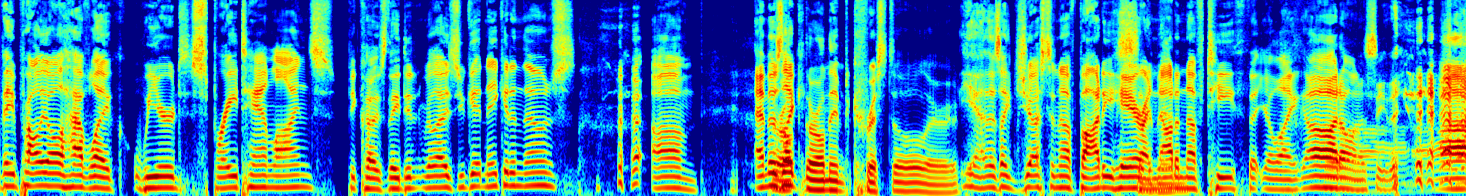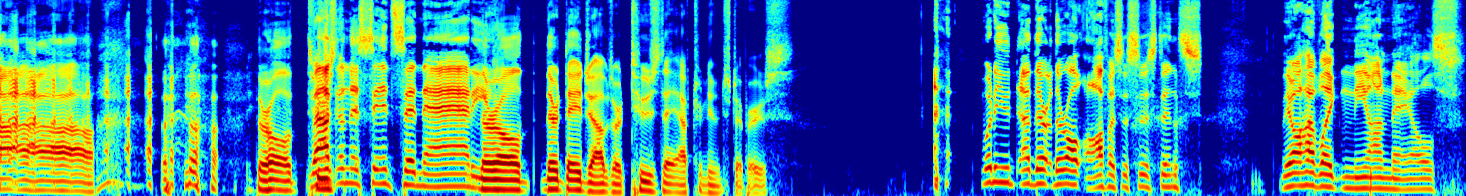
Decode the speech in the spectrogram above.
they probably all have like weird spray tan lines because they didn't realize you get naked in those. um, and there's they're like all, they're all named Crystal or yeah, there's like just enough body hair and not enough teeth that you're like, oh, I don't want to see this. They're all Tues- Welcome to Cincinnati. they're all their day jobs are Tuesday afternoon strippers. What do you? Uh, they're they're all office assistants. they all have like neon nails.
